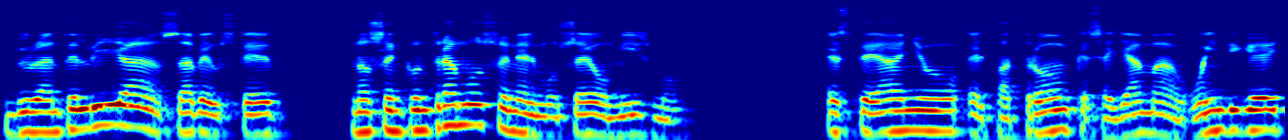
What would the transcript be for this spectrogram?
Durante el día, sabe usted, nos encontramos en el museo mismo. Este año el patrón, que se llama Windygate,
